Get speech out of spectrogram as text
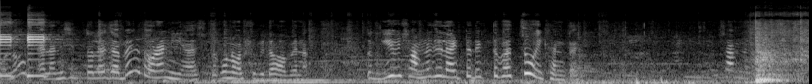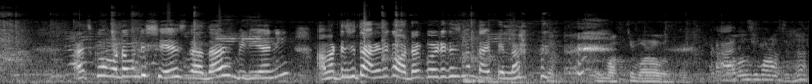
বলো এলানি শিবতলায় যাবে তো ওরা নিয়ে আসবে কোনো অসুবিধা হবে না। তো গিয়ে ওই সামনে যে লাইটটা দেখতে পাচ্ছ ওইখানটায়। সামনে। আজকেও মোটামুটি শেষ দাদার বিরিয়ানি। আমারটা যেহেতু আগে থেকে অর্ডার করে রেখেছিলাম তাই পেলাম। মাত্র বানালাম। তো হ্যাঁ?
